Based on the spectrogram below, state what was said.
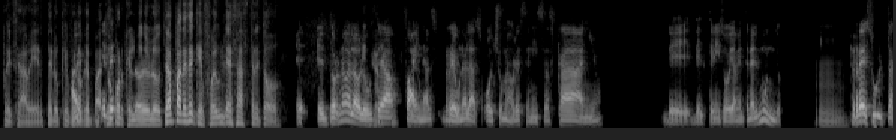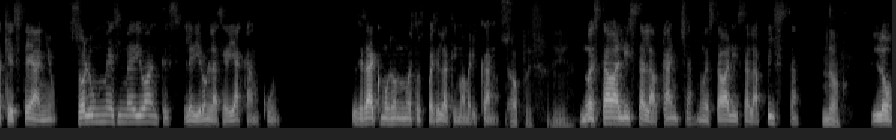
Pues a ver, pero ¿qué fue A lo ver, que pasó? ese- Porque lo de WTA parece que fue un desastre todo. El, el torneo de la WTA Finals reúne a las ocho mejores tenistas cada año de- del tenis, obviamente, en el mundo. Mm, Resulta que este año, solo un mes y medio antes, le dieron la serie a Cancún. Usted sabe cómo son nuestros países latinoamericanos. No, pues. No estaba lista la cancha, no estaba lista la pista. no. Los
